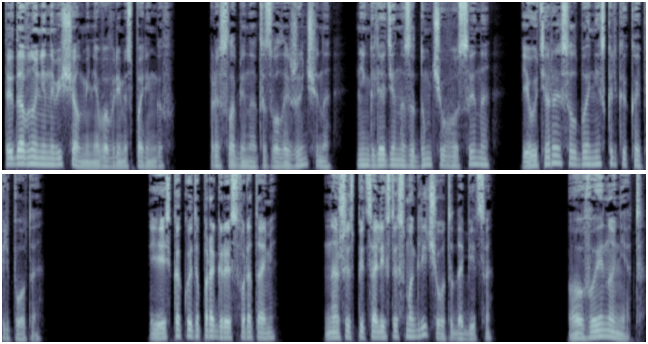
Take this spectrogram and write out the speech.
Ты давно не навещал меня во время спаррингов?» Расслабленно отозвалась женщина, не глядя на задумчивого сына и утирая с лба несколько капель пота. «Есть какой-то прогресс с вратами? Наши специалисты смогли чего-то добиться?» «Увы, но нет.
